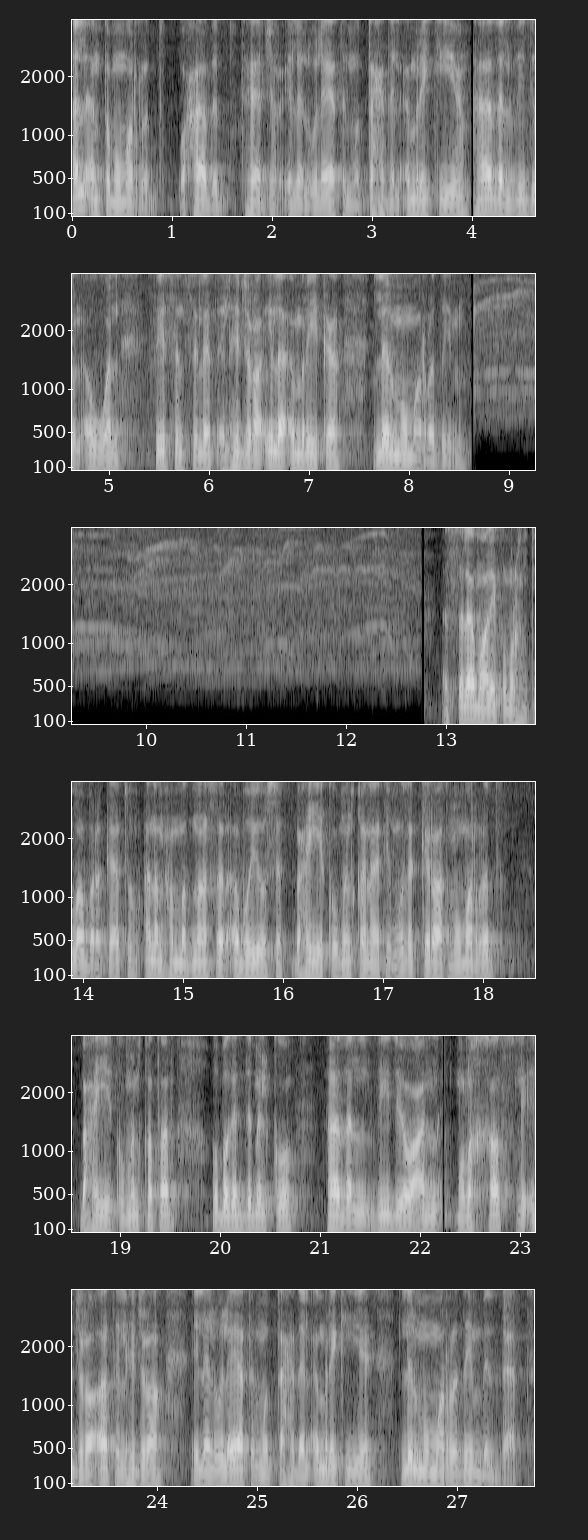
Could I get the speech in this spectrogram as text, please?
هل أنت ممرض وحابب تهاجر إلى الولايات المتحدة الأمريكية؟ هذا الفيديو الأول في سلسلة الهجرة إلى أمريكا للممرضين. السلام عليكم ورحمة الله وبركاته. أنا محمد ناصر أبو يوسف. بحييكم من قناة مذكرات ممرض. بحييكم من قطر. وبقدم لكم هذا الفيديو عن ملخص لإجراءات الهجرة إلى الولايات المتحدة الأمريكية للممرضين بالذات.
